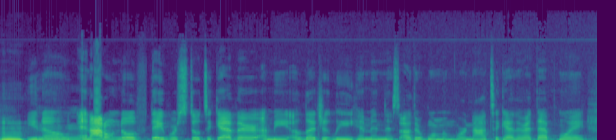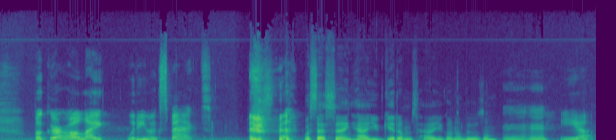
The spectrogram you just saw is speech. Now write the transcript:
you know? And I don't know if they were still together. I mean, allegedly, him and this other woman were not together at that point. But, girl, like, what do you expect? What's that saying? How you get them's how you gonna lose them. Mm-hmm. yep.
